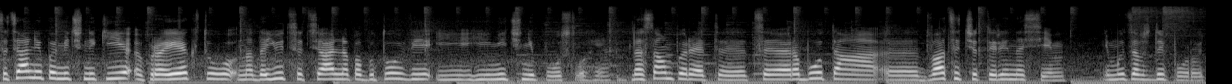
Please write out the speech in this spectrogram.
Соціальні помічники проєкту надають соціально-побутові і гігієнічні послуги. Насамперед, е, це робота е, 24 на 7, і ми завжди поруч.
